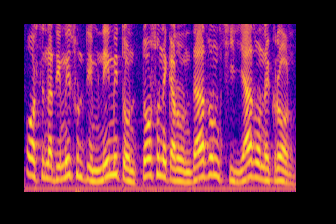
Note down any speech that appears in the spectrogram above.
ώστε να τιμήσουν τη μνήμη των τόσων εκατοντάδων χιλιάδων νεκρών.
